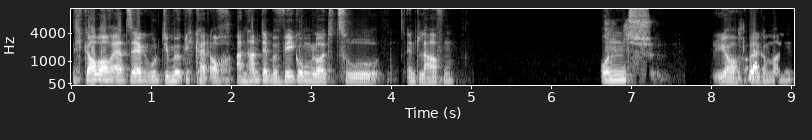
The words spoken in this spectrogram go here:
ich glaube auch, er hat sehr gut die Möglichkeit, auch anhand der Bewegungen Leute zu entlarven. Und ja, allgemein.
